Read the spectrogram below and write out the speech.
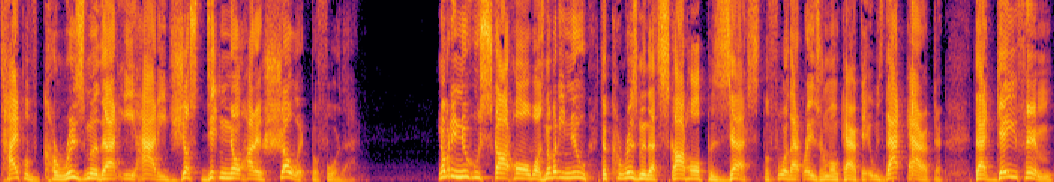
type of charisma that he had. He just didn't know how to show it before that. Nobody knew who Scott Hall was. Nobody knew the charisma that Scott Hall possessed before that Razor Ramon character. It was that character that gave him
